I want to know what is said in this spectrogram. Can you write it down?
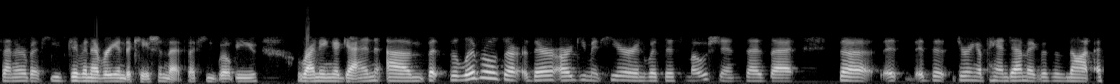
Centre, but he's given every indication that, that he will be running again. Um, but the Liberals are their argument here and with this motion says that the, it, it, the during a pandemic, this is not a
